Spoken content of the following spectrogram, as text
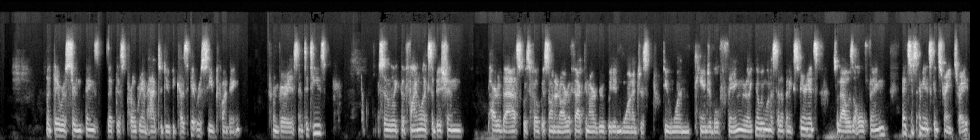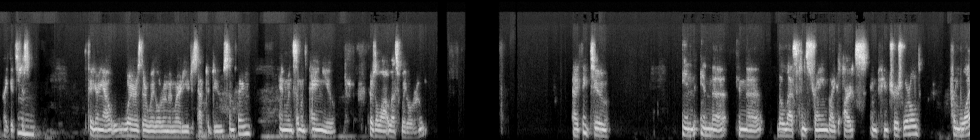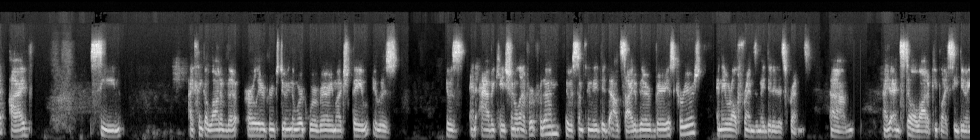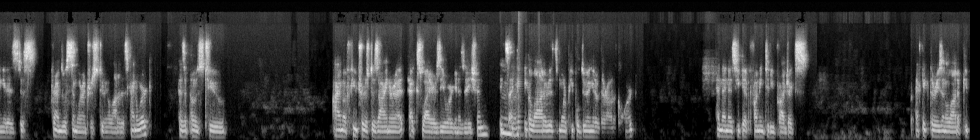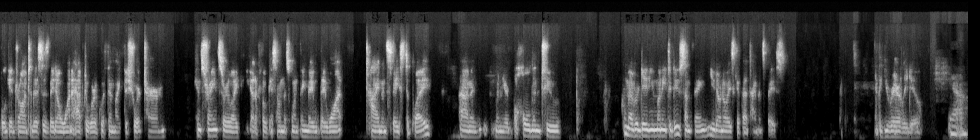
but there were certain things that this program had to do because it received funding from various entities so like the final exhibition part of the ask was focused on an artifact in our group. We didn't want to just do one tangible thing. We are like no we want to set up an experience. So that was the whole thing. It's just i mean it's constraints right? Like it's just mm-hmm. figuring out where is there wiggle room and where do you just have to do something. And when someone's paying you there's a lot less wiggle room. I think too in in the in the the less constrained like arts and futures world. From what i've seen i think a lot of the earlier groups doing the work were very much they it was it was an avocational effort for them. It was something they did outside of their various careers and they were all friends and they did it as friends. Um, I, and still a lot of people i see doing it as just friends with similar interests doing a lot of this kind of work as opposed to I'm a futures designer at X, Y, or Z organization. It's mm-hmm. I think a lot of it's more people doing it of their own accord. And then as you get funding to do projects, I think the reason a lot of people get drawn to this is they don't want to have to work within like the short term constraints or like you got to focus on this one thing. They they want time and space to play. Um, and when you're beholden to whomever gave you money to do something, you don't always get that time and space. I think you rarely do. Yeah.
